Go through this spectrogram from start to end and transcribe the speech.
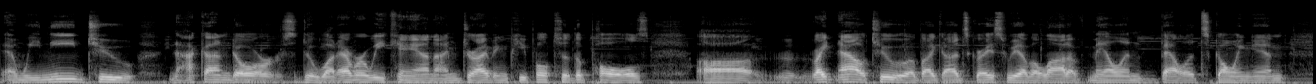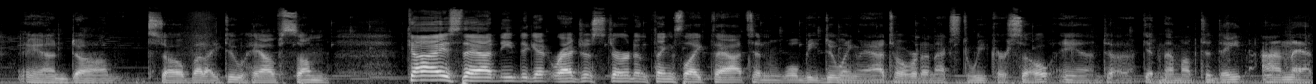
And we need to knock on doors, do whatever we can. I'm driving people to the polls. Uh, right now, too, uh, by God's grace, we have a lot of mail in ballots going in. And um, so, but I do have some guys that need to get registered and things like that. And we'll be doing that over the next week or so and uh, getting them up to date on that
